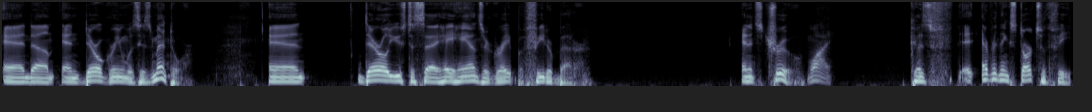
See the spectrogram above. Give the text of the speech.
and um, and Darrell Green was his mentor. And Darrell used to say, "Hey, hands are great, but feet are better," and it's true Why? because f- everything starts with feet.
